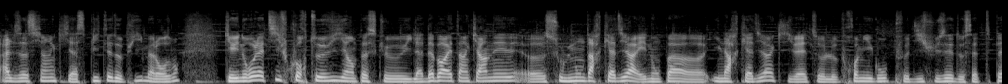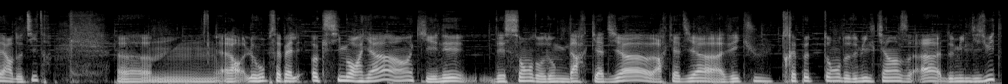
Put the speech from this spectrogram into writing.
alsacien qui a splitté depuis, malheureusement, qui a une relative courte vie, hein, parce qu'il a d'abord été incarné sous le nom d'Arcadia et non pas In Arcadia, qui va être le premier groupe diffusé de cette paire de titres. Euh, alors le groupe s'appelle Oxymoria, hein, qui est né des cendres donc d'Arcadia. Arcadia a vécu très peu de temps, de 2015 à 2018,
